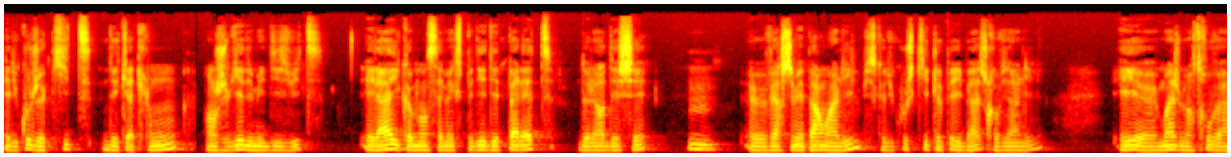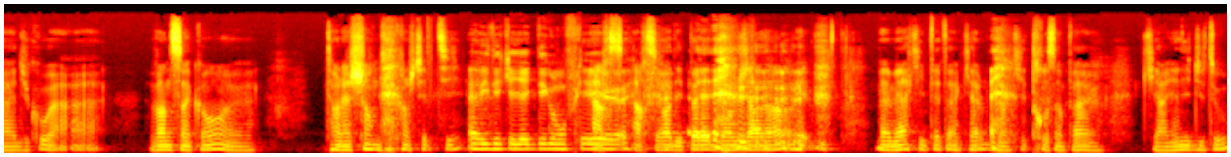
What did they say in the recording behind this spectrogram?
Et du coup, je quitte Decathlon en juillet 2018. Et là, ils commencent à m'expédier des palettes de leurs déchets Hmm. euh, vers chez mes parents à Lille, puisque du coup, je quitte le Pays Bas, je reviens à Lille. Et euh, moi, je me retrouve à, du coup à 25 ans euh, dans la chambre quand j'étais petit Avec des kayaks dégonflés. à, euh, à recevoir des palettes dans le jardin. mais ma mère qui pète un câble, qui est trop sympa, euh, qui a rien dit du tout,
